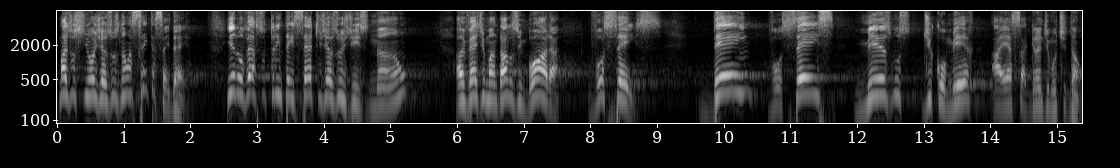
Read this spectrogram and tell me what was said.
Mas o Senhor Jesus não aceita essa ideia. E no verso 37, Jesus diz: Não, ao invés de mandá-los embora, vocês deem vocês mesmos de comer a essa grande multidão.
